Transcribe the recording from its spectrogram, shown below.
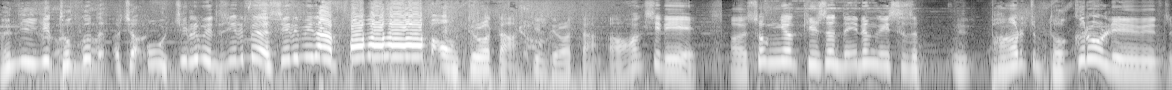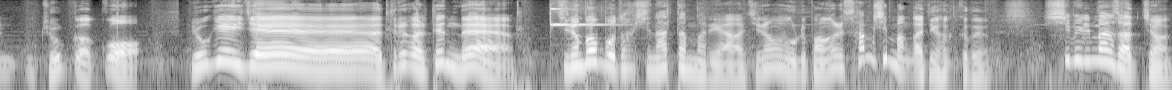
아니 이게 독고다 자오 찌릅니다 찌릅니다 찌릅니다. 빠바바바 오 들어왔다. 길 들어왔다. 어, 확실히 어, 속력 길선도 이런 거 있어서 방어를 좀 더 끌어올리면 좀 좋을 것 같고 요게 이제 들어갈 텐데 지난번보다 확실히 낫단 말이야. 지난번 우리 방어를 30만까지 갔거든. 11만 4천.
